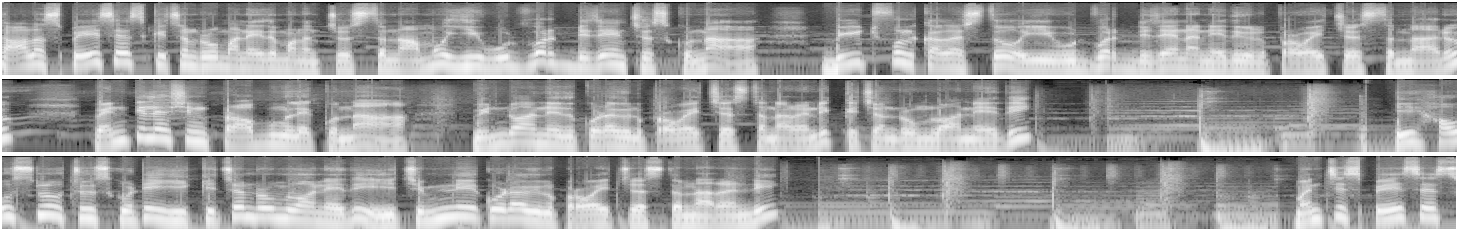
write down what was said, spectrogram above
చాలా స్పేసెస్ కిచెన్ రూమ్ అనేది మనం చూస్తున్నాము. ఈ వుడ్ వర్క్ డిజైన్ చూసుకున్న బ్యూటిఫుల్ కలర్స్తో ఈ వుడ్ వర్క్ డిజైన్ అనేది వీళ్ళు ప్రొవైడ్ చేస్తున్నారు. వెంటిలేషన్ ప్రాబ్లం లేకుండా విండో అనేది కూడా వీళ్ళు ప్రొవైడ్ చేస్తున్నారండి కిచెన్ రూమ్లో అనేది. ఈ హౌస్లో చూసుకుంటే ఈ కిచెన్ రూమ్లో అనేది ఈ చిమ్నీ కూడా వీళ్ళు ప్రొవైడ్ చేస్తున్నారండి. మంచి స్పేసెస్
